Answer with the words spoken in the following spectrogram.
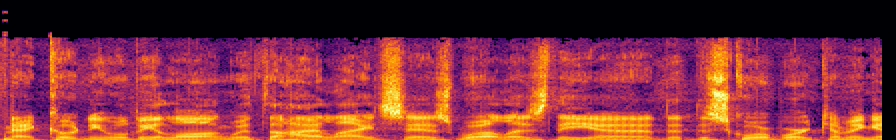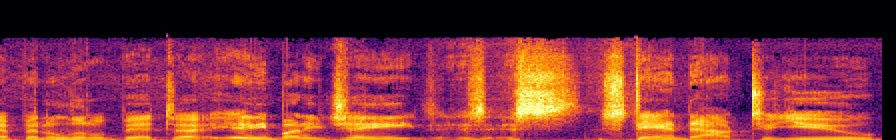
Matt Coatney will be along with the highlights as well as the uh, the, the, scoreboard coming up in a little bit. Uh, anybody, Jay, stand out to you?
